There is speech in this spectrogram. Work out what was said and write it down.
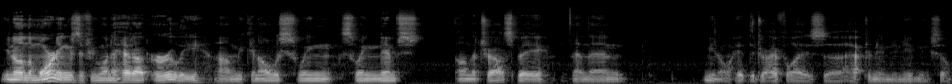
you know, in the mornings, if you want to head out early, um, you can always swing swing nymphs on the trout spey, and then you know hit the dry flies uh, afternoon and evening. So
